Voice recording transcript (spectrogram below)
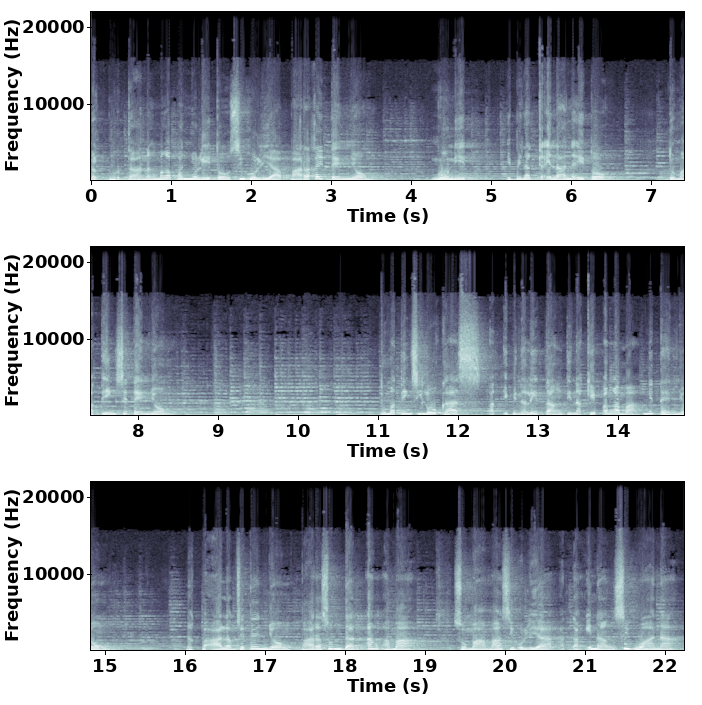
Nagburda ng mga panyolito si Julia para kay Tenyong. Ngunit, ipinagkaila niya ito. Dumating si Tenyong. Dumating si Lucas at ibinalitang dinakip ang ama ni Tenyong. Nagpaalam si Tenyong para sundan ang ama. Sumama si Julia at ang inang si Juana.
